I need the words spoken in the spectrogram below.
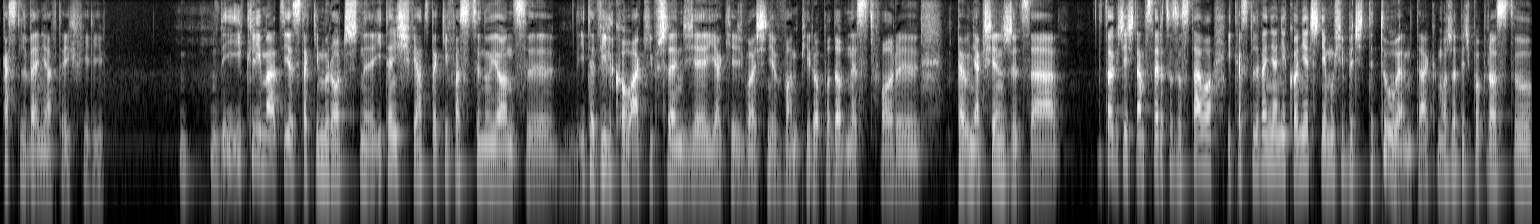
Castlevania w tej chwili i klimat jest taki mroczny, i ten świat taki fascynujący, i te wilkołaki wszędzie, jakieś właśnie wampiropodobne stwory, pełnia księżyca. To gdzieś tam w sercu zostało i Castlevania niekoniecznie musi być tytułem, tak? Może być po prostu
